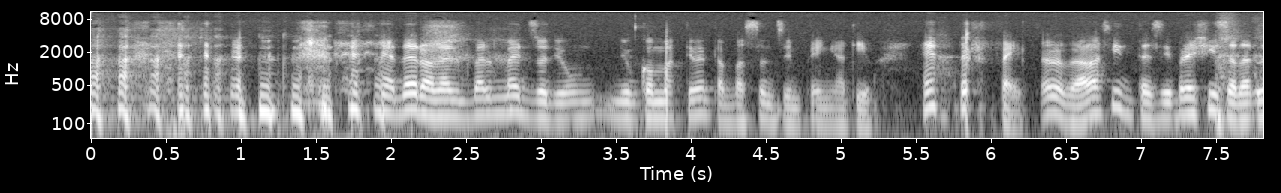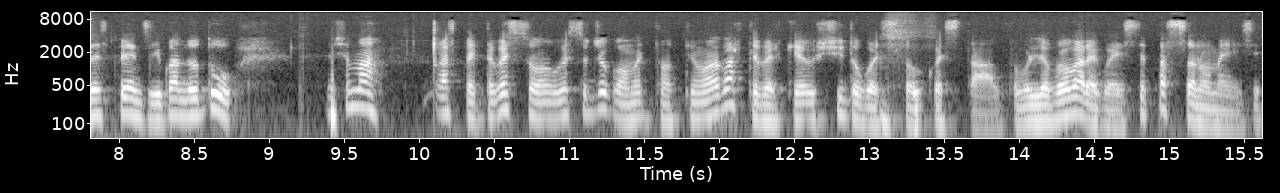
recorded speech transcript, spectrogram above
Ed ero nel bel mezzo di un, di un combattimento abbastanza impegnativo. È perfetto, è la sintesi precisa dell'esperienza di quando tu dici, ma aspetta, questo, questo gioco lo metto un attimo da parte perché è uscito questo o quest'altro, voglio provare questo e passano mesi.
